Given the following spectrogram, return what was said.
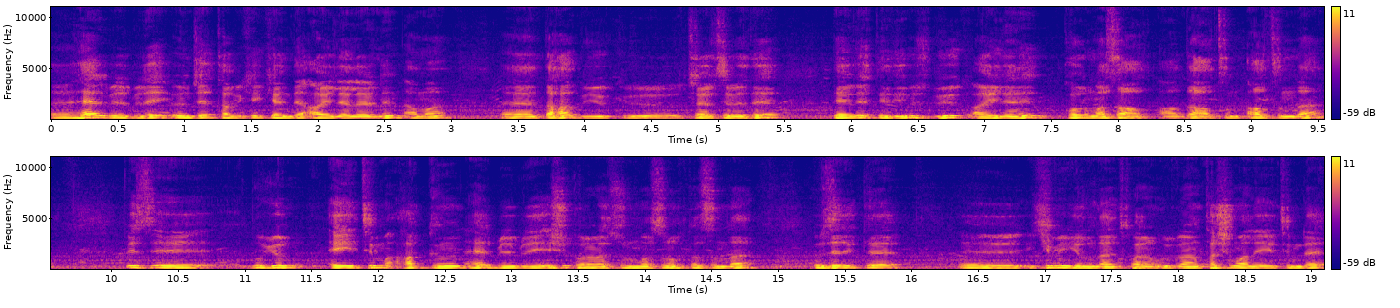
E, her bir birey önce tabii ki kendi ailelerinin ama e, daha büyük e, çerçevede devlet dediğimiz büyük ailenin koruması adı altın, altında. Biz e, bugün eğitim hakkının her bir bireye eşit olarak sunulması noktasında özellikle e, 2000 yılından itibaren uygulanan taşımalı eğitimde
